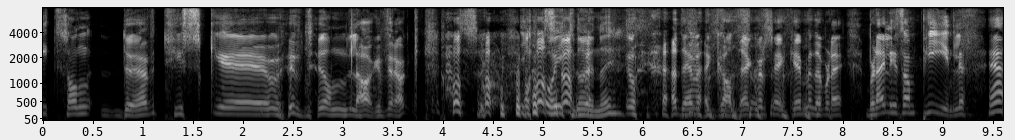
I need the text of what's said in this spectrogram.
litt sånn døv tysk uh, sånn lagerfrakk. Og, så, og, Og ikke noe under. Jo, ja, det gadd jeg ikke å sjekke, men det ble, ble litt sånn pinlig. Ja,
